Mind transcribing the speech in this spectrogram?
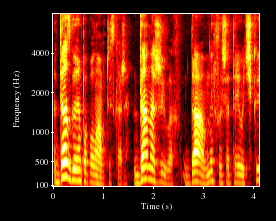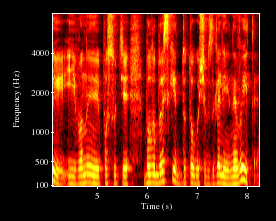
Да, з горем пополам, хтось скаже. Да, на жилах. Да, в них лише три очки, і вони, по суті, були близькі до того, щоб взагалі не вийти.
